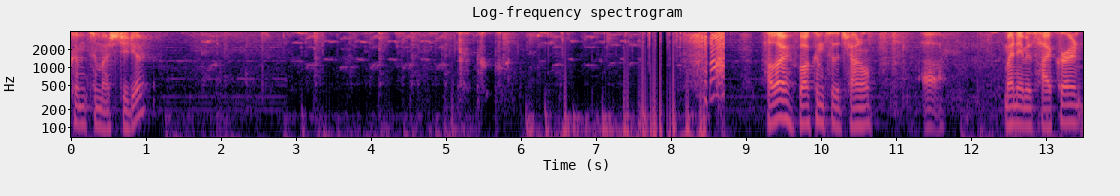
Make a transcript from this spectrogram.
Welcome to my studio. Hello, welcome to the channel. Uh, my name is Hykrone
